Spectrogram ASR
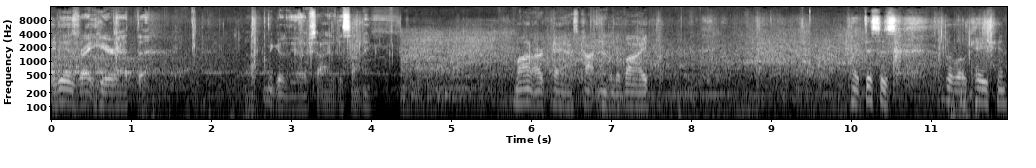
And it is right here at the, uh, let me go to the other side of the sign. Monarch Pass, Continental Divide. But this is the location.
